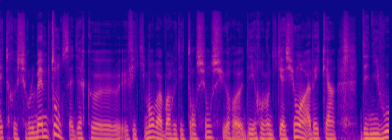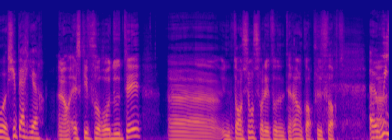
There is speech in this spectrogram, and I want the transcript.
être sur le même ton, c'est-à-dire que effectivement on va avoir des tensions sur euh, des revendications avec un, des niveaux supérieurs. Alors est-ce qu'il faut redouter euh, une tension sur les taux d'intérêt encore plus forte? Euh, oui,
